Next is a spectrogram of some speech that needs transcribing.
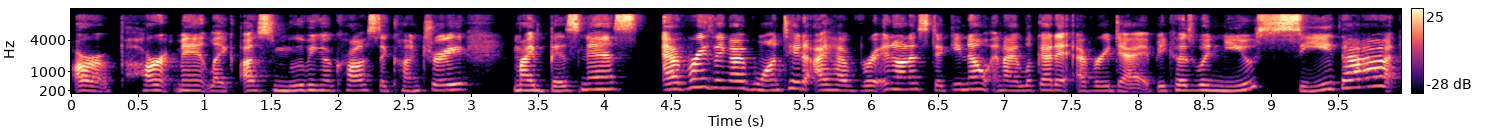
our apartment, like us moving across the country, my business, everything I've wanted, I have written on a sticky note and I look at it every day because when you see that,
